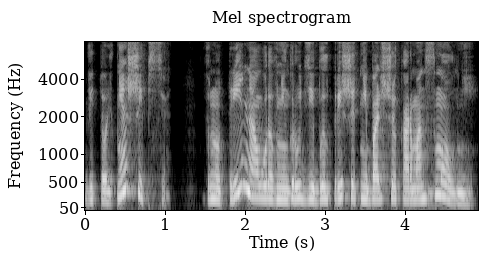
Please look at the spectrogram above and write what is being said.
Витольд не ошибся. Внутри на уровне груди был пришит небольшой карман с молнией.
